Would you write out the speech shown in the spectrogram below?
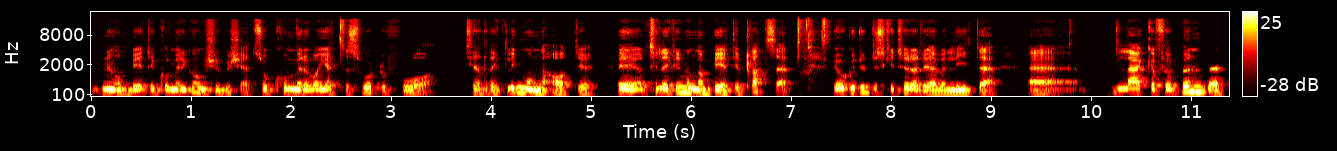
nu om BT kommer igång 2021, så kommer det vara jättesvårt att få tillräckligt många, AT, eh, tillräckligt många BT-platser. Jag och du diskuterade även lite. Eh, Läkarförbundet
